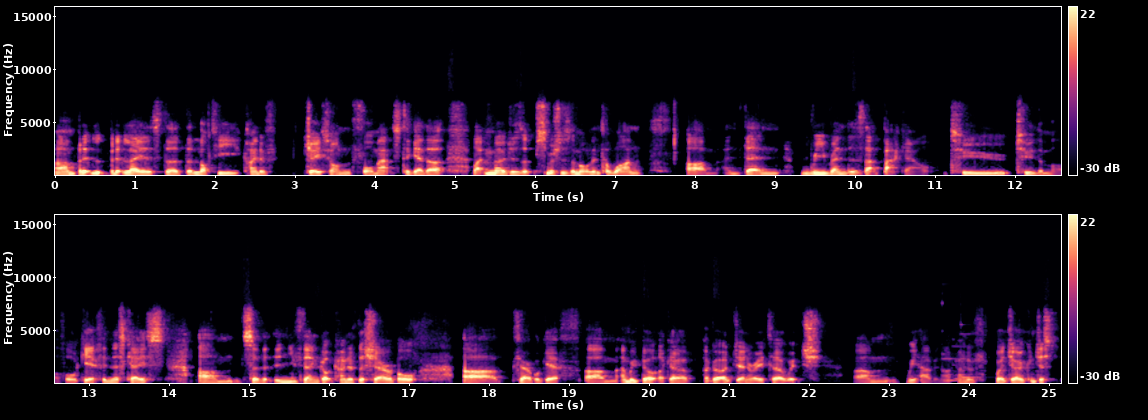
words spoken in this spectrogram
Um, but it but it layers the the Lottie kind of JSON formats together, like merges smushes them all into one, um, and then re-renders that back out to to the Marvel GIF in this case, um, so that then you've then got kind of the shareable uh, shareable GIF, um, and we built like a I built a generator which um, we have in our kind of where Joe can just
